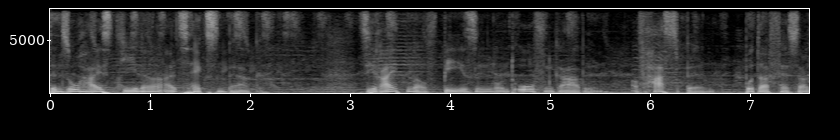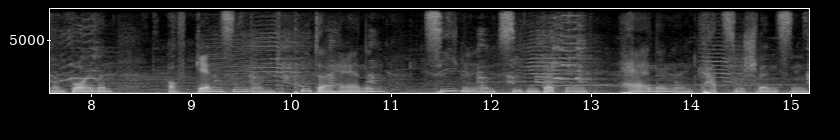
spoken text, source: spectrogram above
denn so heißt jener als Hexenberg. Sie reiten auf Besen und Ofengabeln, auf Haspeln, Butterfässern und Bäumen, auf Gänsen und Puterhähnen, Ziegen und Ziegenböcken, Hähnen und Katzenschwänzen,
